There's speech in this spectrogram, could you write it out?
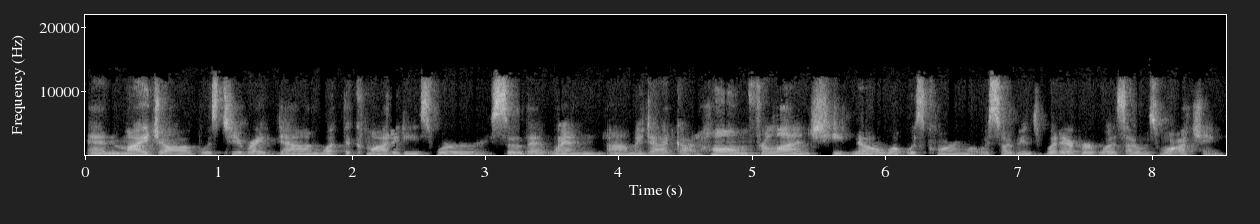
And my job was to write down what the commodities were so that when uh, my dad got home for lunch, he'd know what was corn, what was soybeans, whatever it was I was watching.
